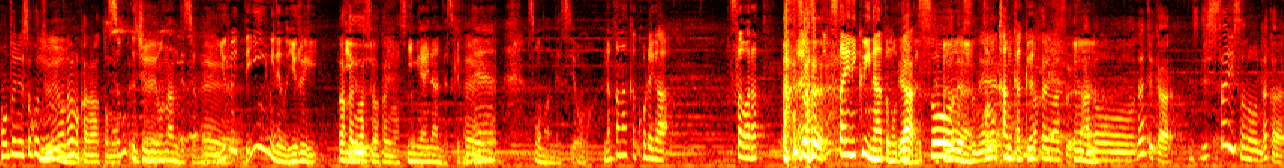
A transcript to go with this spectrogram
本当にそこ重要なのかなと思ってて、すごく重要なんですよね、えーゆるいっていい意味でのゆるいっていわかりますわう意味合いなんです。けどね、えそうなんですよ。なかなかこれが伝わら 伝えにくいなと思ってるんです。そうですね、んこの感覚。わかります、うん。あのなんていうか実際そのなんか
